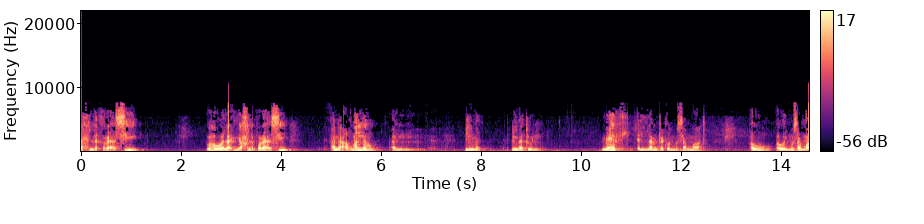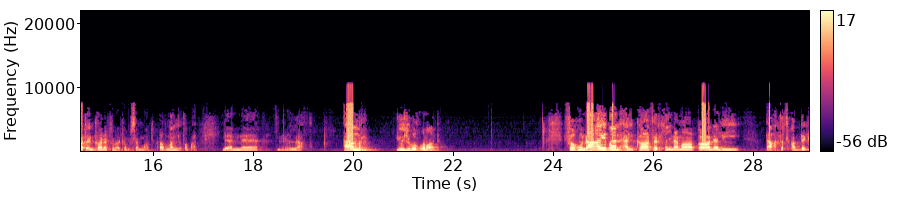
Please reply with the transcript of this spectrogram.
احلق رأسي وهو لا يحلق رأسي أنا أضمن له القيمة قيمة المثل إن لم تكن مسمات أو, أو المسمات إن كانت هناك مسمات أضمن له طبعا لأن أمر يوجب الضمان. فهنا أيضا الكافر حينما قال لي أعتق عبدك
